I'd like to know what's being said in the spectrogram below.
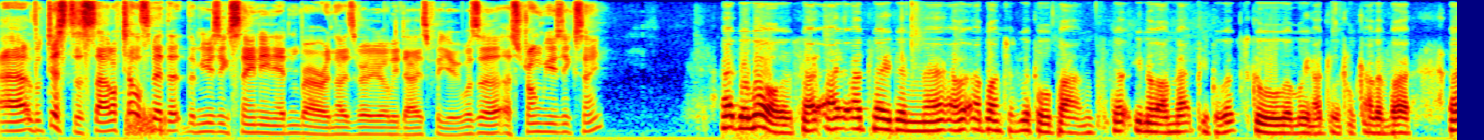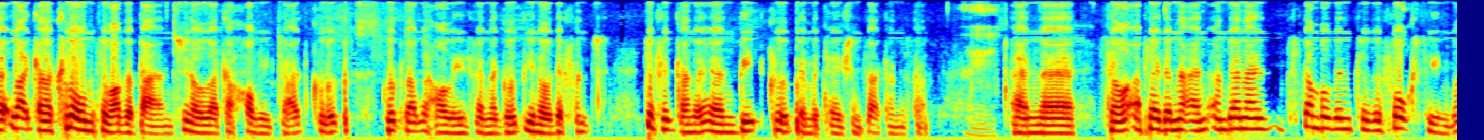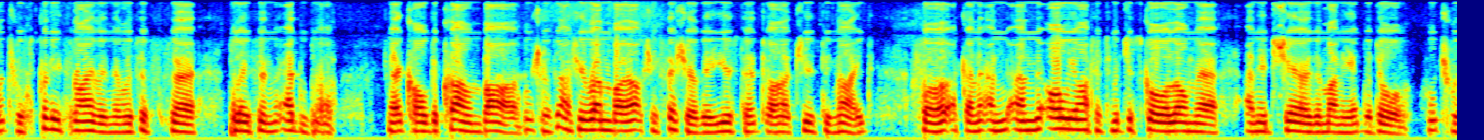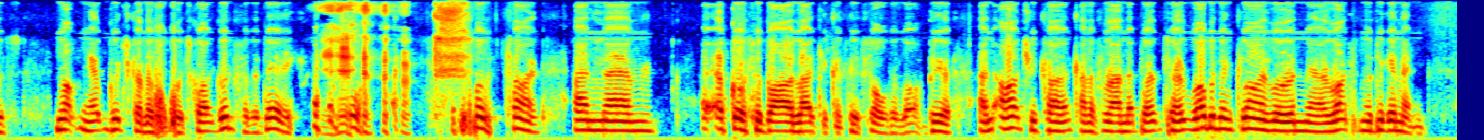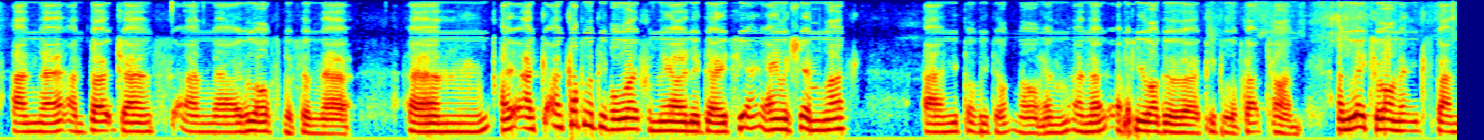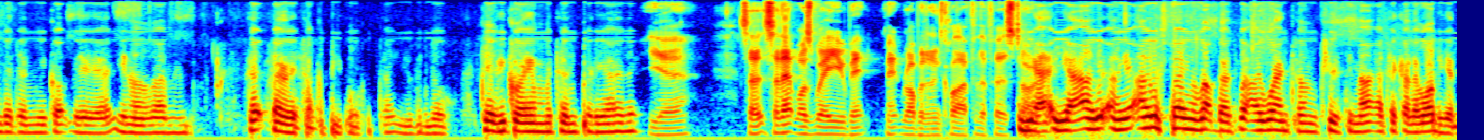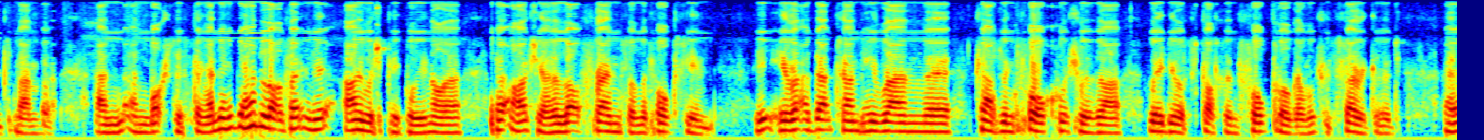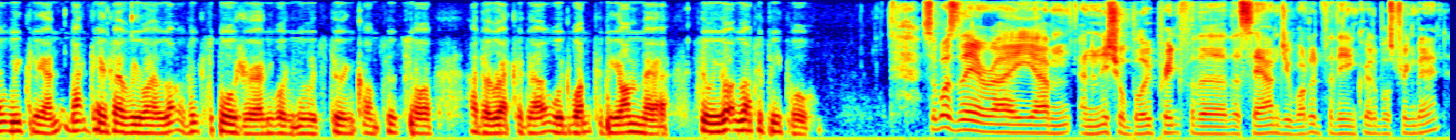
Uh, look, just to start off, tell us about the, the music scene in Edinburgh in those very early days for you. Was it a, a strong music scene? Uh, there was. I, I played in uh, a, a, bunch of little bands that, you know, I met people at school and we had little kind of, uh, uh, like kind of clones of other bands, you know, like a Holly type group, group like the Hollies and a group, you know, different, different kind of um, beat group imitations, that kind of stuff. Mm. And uh, so I played in that and, and then I stumbled into the folk scene, which was pretty thriving. There was this uh, place in Edinburgh uh, called the Crown Bar, which was actually run by Archie Fisher. They used it on a Tuesday night for a kind of, and, and all the artists would just go along there and they'd share the money at the door, which was not, yeah, which kind of was quite good for the day, yeah. for the time. And um, of course, the bar liked it because they sold a lot of beer. And Archie kind of, kind of ran it, but uh, Robert and Clive were in there right from the beginning, and uh, and Bert Jansch and uh, who else was in there? Um, I, I, a couple of people right from the early days. Yeah, Hamish Imlach, and uh, you probably don't know him, and a, a few other uh, people of that time. And later on, it expanded, and you got the, uh, you know, um, various other people that you would know. David Graham was in pretty early. Yeah. So, so that was where you met met Robert and Clive for the first time. Yeah, yeah. I, I, I was playing the rock but I went on Tuesday night as a kind of audience member and and watched this thing. And they, they had a lot of uh, Irish people, you know. Uh, Archie had a lot of friends on the folk scene. He, he at that time he ran the Travelling Folk, which was a Radio Scotland folk program, which was very good uh, weekly, and that gave everyone a lot of exposure. Anyone who was doing concerts or had a record out would want to be on there. So we've got a lot of people. So was there a um, an initial blueprint for the, the sound you wanted for the Incredible String Band?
